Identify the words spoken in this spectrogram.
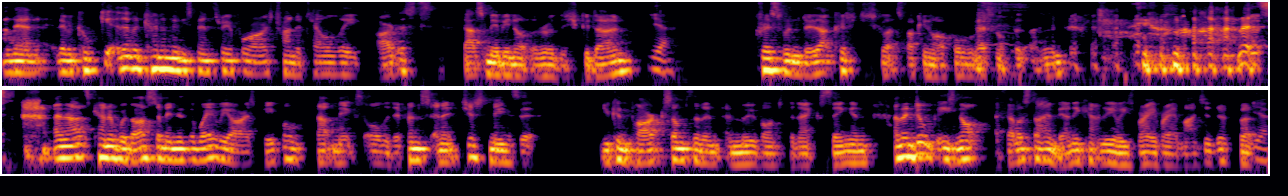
And then they would go, they would kind of maybe spend three or four hours trying to tell the artists that's maybe not the road they should go down. yeah. Chris wouldn't do that. Chris would just go, that's fucking awful. Let's not put that in. and, that's, and that's kind of with us. I mean, the way we are as people, that makes all the difference. And it just means that you can park something and, and move on to the next thing. And I mean, don't, he's not a Philistine by any kind. You know, he's very, very imaginative. But Yeah.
